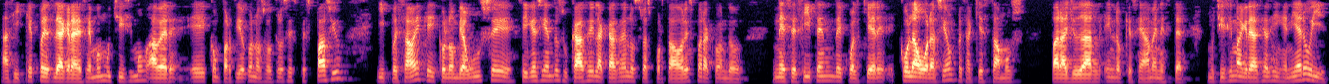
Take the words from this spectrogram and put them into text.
Así que pues le agradecemos muchísimo haber compartido con nosotros este espacio y pues sabe que Colombia Bus sigue siendo su casa y la casa de los transportadores para cuando necesiten de cualquier colaboración, pues aquí estamos para ayudar en lo que sea menester. Muchísimas gracias, ingeniero, y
